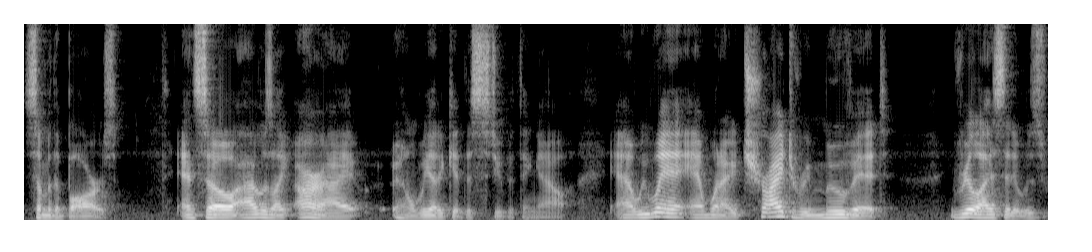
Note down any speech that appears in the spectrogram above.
some of the bars. And so I was like, all right, you know, we got to get this stupid thing out. And we went, and when I tried to remove it, realized that it was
